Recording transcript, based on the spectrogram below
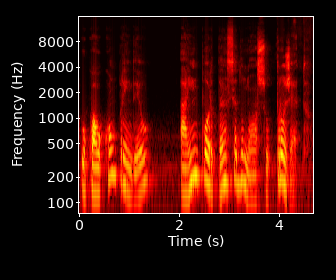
o qual compreendeu a importância do nosso projeto.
